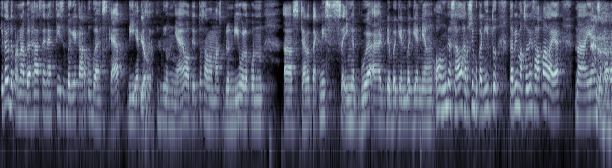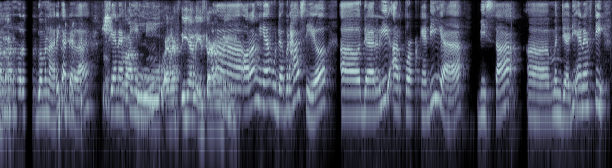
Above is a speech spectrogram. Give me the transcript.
Kita udah pernah bahas NFT sebagai kartu basket di episode yep. sebelumnya waktu itu sama Mas Dondi walaupun uh, secara teknis seingat gue ada bagian-bagian yang oh enggak salah harusnya bukan itu tapi maksudnya sama lah ya. Nah yang sekarang menurut gue menarik adalah si NFT ini NFT-nya nih sekarang uh, nih orang yang udah berhasil uh, dari artworknya dia bisa uh, menjadi NFT.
